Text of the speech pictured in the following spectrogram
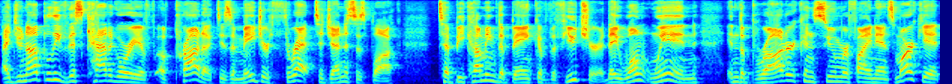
I do not believe this category of, of product is a major threat to Genesis Block to becoming the bank of the future. They won't win in the broader consumer finance market,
